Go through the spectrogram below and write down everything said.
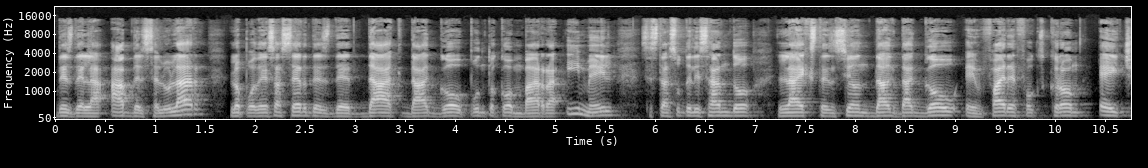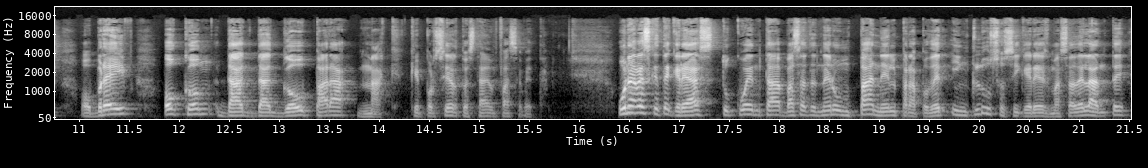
desde la app del celular, lo puedes hacer desde duckduckgo.com barra email. Si estás utilizando la extensión DuckDuckGo en Firefox, Chrome, Edge o Brave, o con DuckDuckGo para Mac, que por cierto está en fase beta. Una vez que te creas tu cuenta, vas a tener un panel para poder incluso, si querés más adelante,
